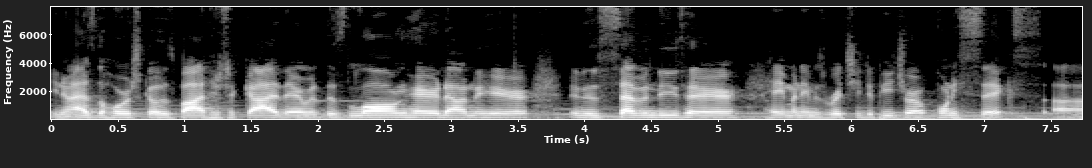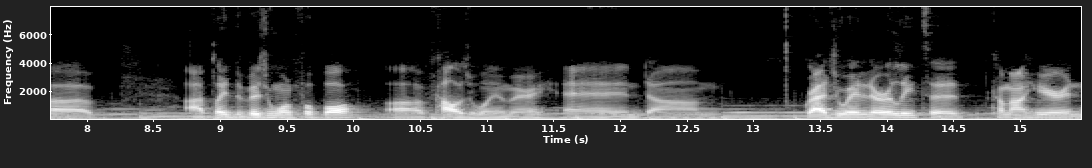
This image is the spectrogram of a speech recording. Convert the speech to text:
You know, as the horse goes by, there's a guy there with this long hair down to here in his 70s hair. Hey, my name is Richie Dipietro, 26. Uh, I played Division One football, of College of William Mary, and um, graduated early to come out here and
